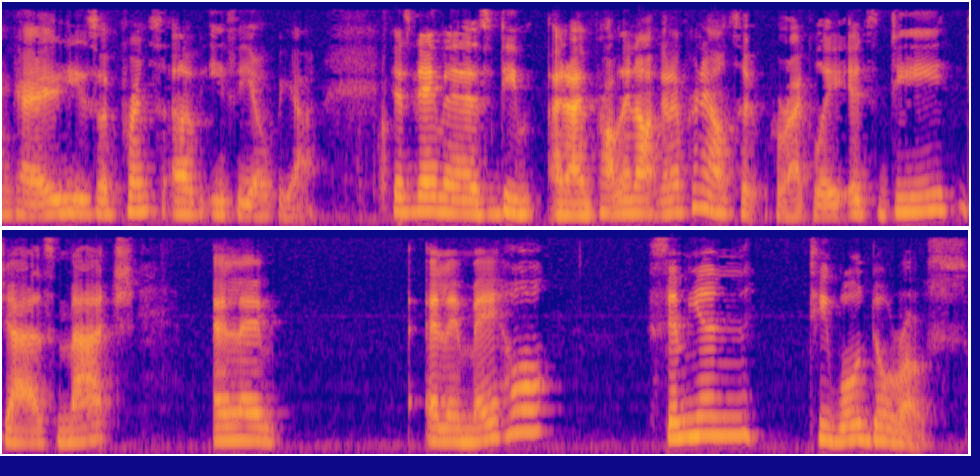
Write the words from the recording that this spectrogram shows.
Okay, he's a prince of Ethiopia. His name is D, and I'm probably not going to pronounce it correctly. It's D Jazz Match Ele, Elemejo Simeon Tiwodoros.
